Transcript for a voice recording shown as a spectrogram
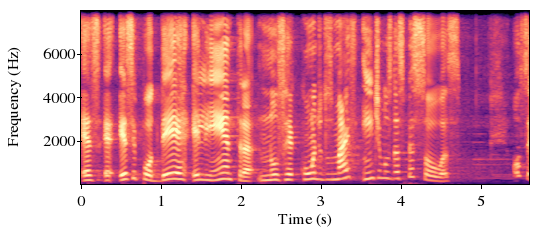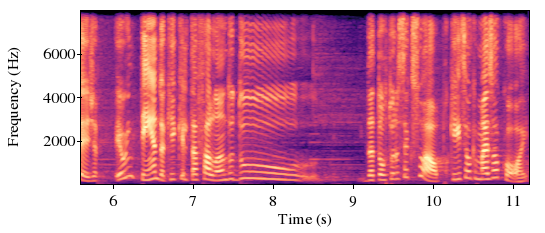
é, esse poder ele entra nos recônditos mais íntimos das pessoas. Ou seja, eu entendo aqui que ele está falando do, da tortura sexual, porque isso é o que mais ocorre.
